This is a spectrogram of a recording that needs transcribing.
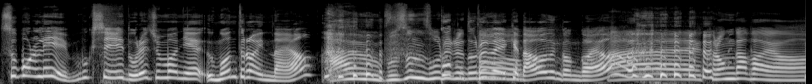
수볼님 혹시 노래 주머니에 음원 들어 있나요? 아유 무슨 소리를 누르면 이렇게 나오는 건가요? 아, 그런가 봐요.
